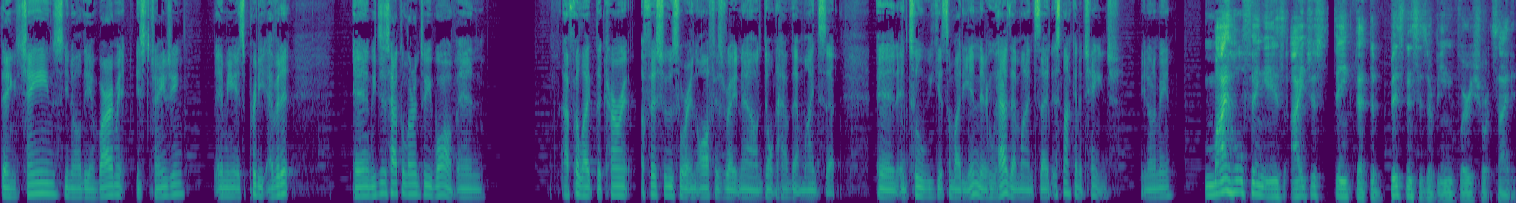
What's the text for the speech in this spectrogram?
things change. You know, the environment is changing. I mean, it's pretty evident, and we just have to learn to evolve. And I feel like the current officials who are in office right now don't have that mindset. And until we get somebody in there who has that mindset, it's not going to change. You know what I mean? my whole thing is I just think that the businesses are being very short sighted.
